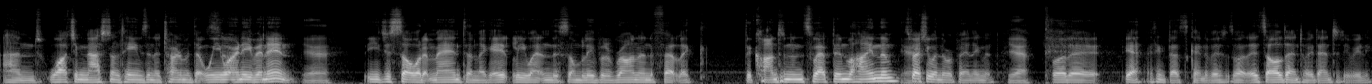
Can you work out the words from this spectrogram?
and watching national teams in a tournament that we So- weren't even in. yeah. You just saw what it meant, and like Italy went in this unbelievable run, and it felt like the continent swept in behind them, Yeah. especially when they were playing England. Yeah. But uh, yeah, I think that's kind of it as well. It's all down to identity, really.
